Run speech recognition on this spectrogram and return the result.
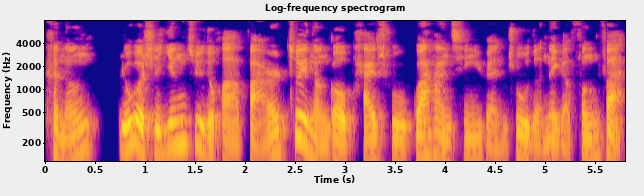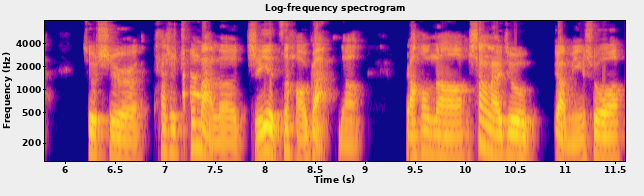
可能如果是英剧的话，反而最能够拍出关汉卿原著的那个风范，就是他是充满了职业自豪感的。然后呢，上来就表明说，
